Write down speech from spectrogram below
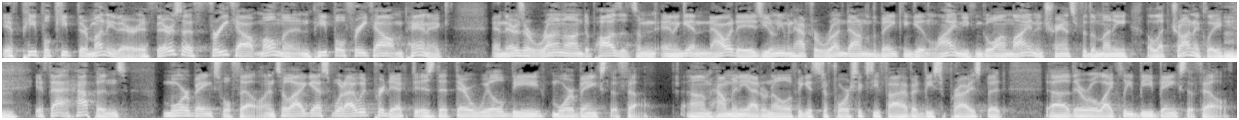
if people keep their money there. If there's a freak out moment and people freak out and panic, and there's a run on deposits. And, and again, nowadays you don't even have to run down to the bank and get in line. You can go online and transfer the money electronically. Mm-hmm. If that happens, more banks will fail. And so I guess what I would predict is that there will be more banks that fail. Um, how many? I don't know. If it gets to 465, I'd be surprised, but uh, there will likely be banks that fail.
